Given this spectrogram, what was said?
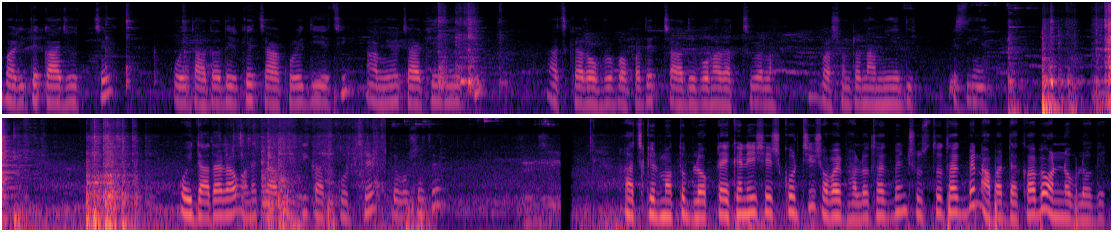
বাড়িতে কাজ হচ্ছে। ওই দাদাদেরকে চা করে দিয়েছি, আমিও চা খেয়ে নিয়েছি। আজকে আর অব্র পাপাদের চা দেবো না রাত্রিবেলা। বাসনটা নামিয়ে দিই, বেসিংয়ে। ওই দাদারা অনেক রাত অবধি কাজ করছে। তো বসেছে? আজকের মতো ব্লগটা এখানেই শেষ করছি। সবাই ভালো থাকবেন সুস্থ থাকবেন। আবার দেখা হবে অন্য ব্লগে।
